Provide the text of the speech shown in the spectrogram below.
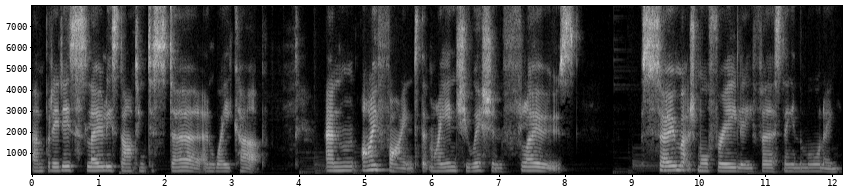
um, but it is slowly starting to stir and wake up. And I find that my intuition flows so much more freely first thing in the morning.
